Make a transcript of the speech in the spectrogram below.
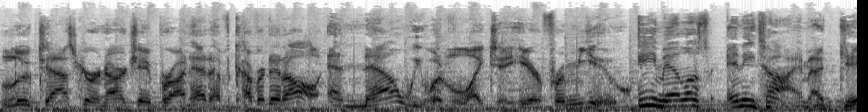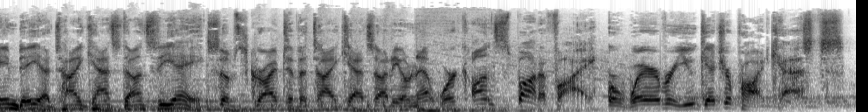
Luke Tasker and RJ Broadhead have covered it all, and now we would like to hear from you. Email us anytime at gameday at ticats.ca. Subscribe to the Ticats audio network on Spotify or wherever you get your podcasts.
